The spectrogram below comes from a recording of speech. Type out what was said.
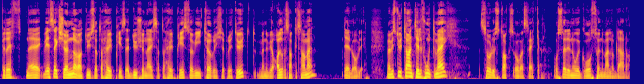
bedriftene Hvis jeg skjønner at du setter høy pris, du skjønner jeg setter høy pris, og vi tør ikke bryte ut, men vi har aldri snakket sammen, det er lovlig. Men hvis du tar en telefon til meg, så er du straks over streken. Og så er det noe gråsone mellom der, da.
